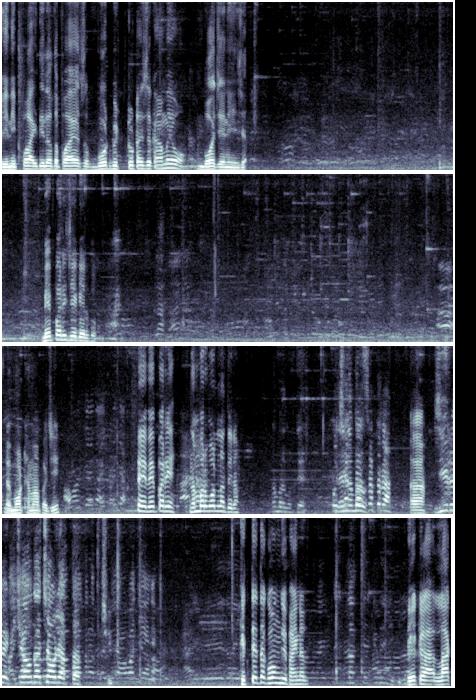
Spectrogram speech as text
हिने पाय दिला तर पायाचं बोट बीट तुटायचं काम आहे हो. बॉज आहे हिच्या. बेपारीचे करतो लय मोठ्या मापाची. ए बेपारी नंबर बोल ना तेरा हाँ. एक ठीक. कितने तक होंगे फाइनल एक लाख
